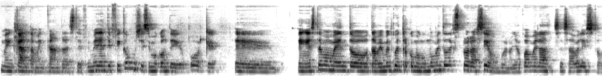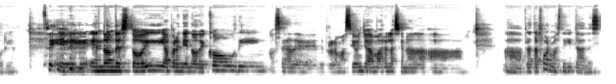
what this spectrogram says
Me encanta, me encanta, Steffi. Me identifico muchísimo contigo porque eh, en este momento también me encuentro como en un momento de exploración. Bueno, ya Pamela se sabe la historia. Sí. Eh, en donde estoy aprendiendo de coding, o sea, de, de programación ya más relacionada a, a, plataformas digitales.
